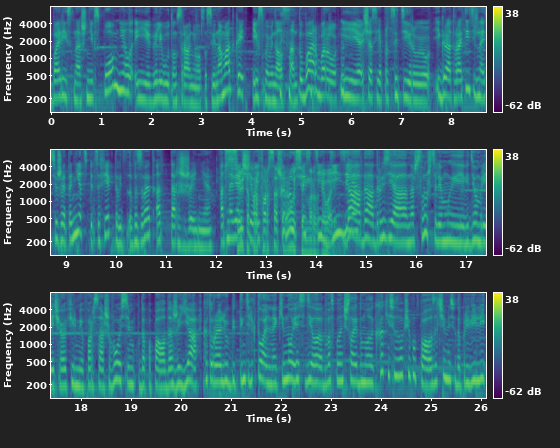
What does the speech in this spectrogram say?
Борис наш не вспомнил, и Голливуд он сравнивал со свиноматкой, и вспоминал Санту-Барбару, и сейчас я процитирую. Игра отвратительная, сюжета нет, спецэффекты вы- вызывают отторжение. От Всё это навязчивой про «Форсаж 8» мы разговариваем. дизеля. Да, да, друзья, наши слушатели, мы ведем речь о фильме «Форсаж 8», куда попала даже я, которая любит интеллектуальное кино. Я сидела два с половиной числа и думала, как я сюда вообще попала, зачем меня сюда привели?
